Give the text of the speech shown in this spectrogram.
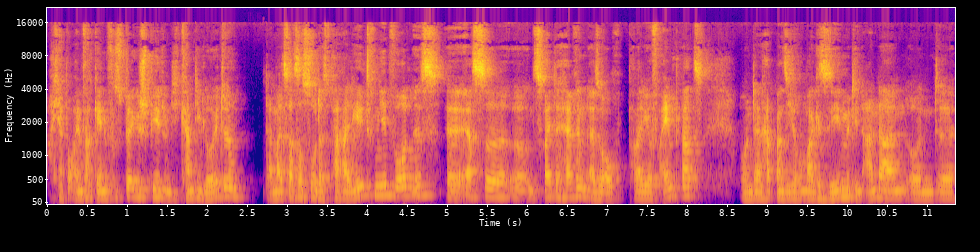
ach, ich habe auch einfach gerne Fußball gespielt und ich kannte die Leute. Damals war es auch so, dass parallel trainiert worden ist, äh, erste äh, und zweite Herren, also auch parallel auf einem Platz. Und dann hat man sich auch immer gesehen mit den anderen und äh,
